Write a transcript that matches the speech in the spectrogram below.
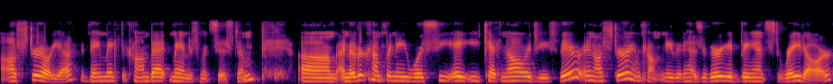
Australia. They make the combat management system. Um, another company was CEA Technologies. They're an Australian company that has a very advanced radar.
